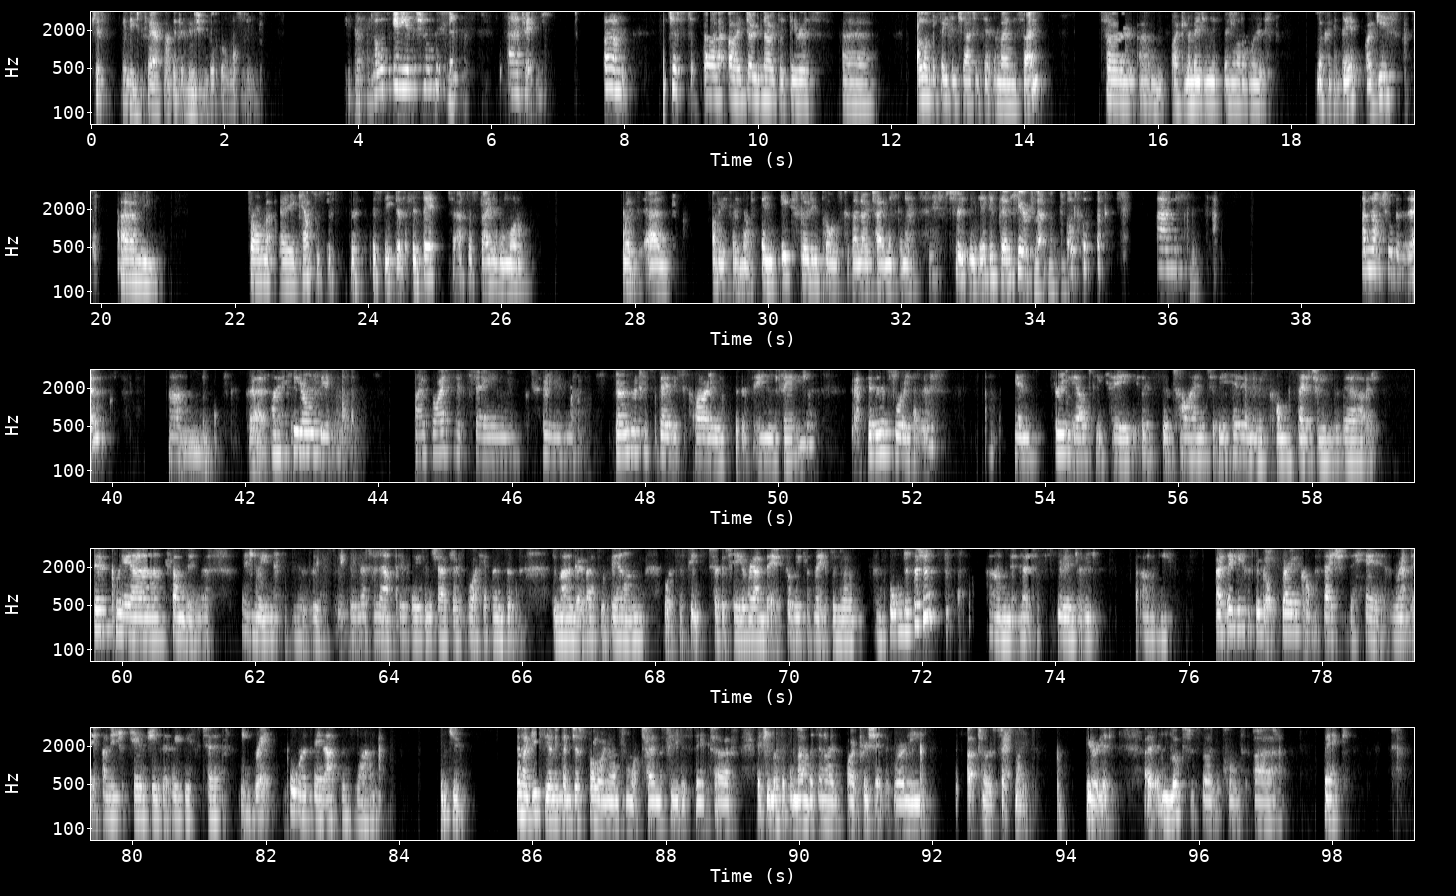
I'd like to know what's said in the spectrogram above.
Just, we need to clarify the definition before we. Dollars, any additional questions? Uh, Tracy? Um, just, uh, I do know that there is, uh, a lot of the fees and charges that remain the same. So, um, I can imagine there's been a lot of work looking at that, I guess. Um, from a council's pers- perspective, is that a sustainable model? With, um, obviously not, and excluding pools, because I know Tone is gonna shoot me daggers down here if that's pool. Um. I'm not sure that it is. Um, but I feel that my advice has been to go with the status quo for this anything. It is what it is. And through the LTP, it's the time to be having those conversations about if we are funding this and we, we this amount to fees and charges, what happens if demand goes up or down? What's the sensitivity around that? So we can make some more informed decisions. Um, and that just really, um, I think because we've got greater conversation have around that financial strategy that we best to wrap all of that up as one. Thank you. And I guess the only thing, just following on from what Tone said, is that uh, if you look at the numbers, and I, I appreciate that we're only up to a six month period, uh, it looks as though the pools are back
